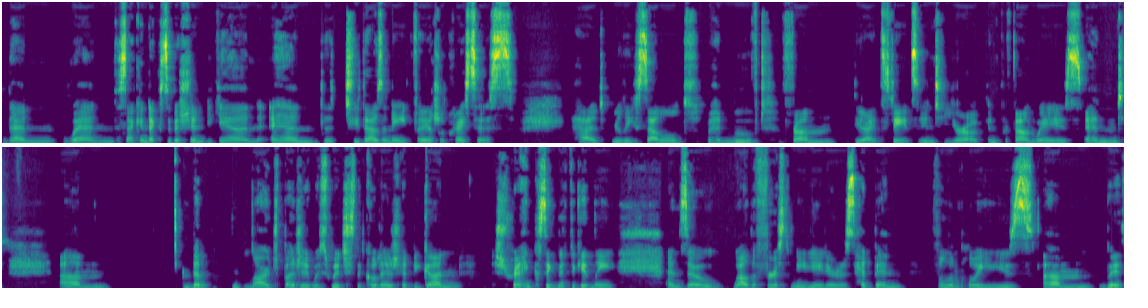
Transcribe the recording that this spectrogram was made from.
then when the second exhibition began and the 2008 financial crisis had really settled, had moved from the United States into Europe in profound ways. And um, the large budget with which the college had begun shrank significantly. And so while the first mediators had been full employees um, with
